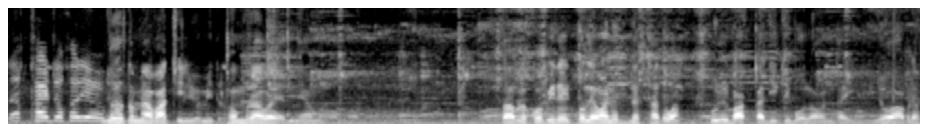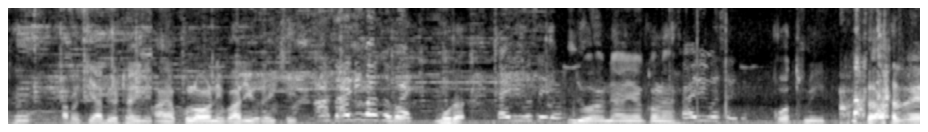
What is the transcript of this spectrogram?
રખાય તો ખરી જો તમે આ વાંચી લ્યો મિત્રો. સંભળાવાય જ ને આમાં. તો આપણે કોપીરાઇટ તો લેવાનું જ નથી થતું. ફૂલ બાકાજીથી બોલાવાનું થાય જો આપણે હું આપણે ક્યાં બેઠા ને અહીંયા ફૂલાવાની ભારીઓ રાખી. મુરત જો અને અહીંયા કણે કોથમીર. અરે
